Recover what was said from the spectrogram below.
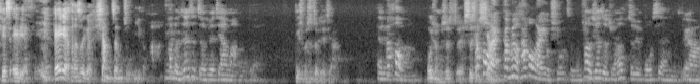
，T.S. Eliot，Eliot 他是一个象征主义的嘛，他本身是哲学家嘛，对不对？为什么是哲学家？他后啊为什么是哲思他想后来家？他没有，他后来有修哲学，他有修哲学，他是哲学博士还是什么？对啊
